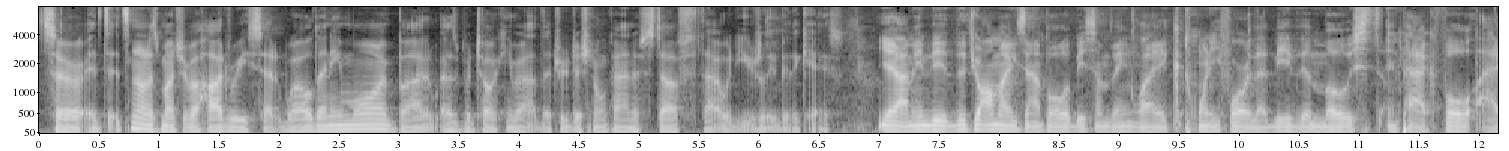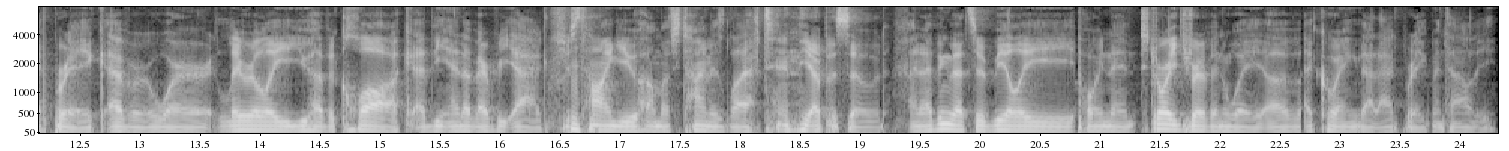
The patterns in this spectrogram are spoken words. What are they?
So it's it's not as much of a hard reset world anymore, but as we're talking about the traditional kind of stuff, that would usually be the case. Yeah, I mean, the, the drama example would be something like 24. That'd be the most impactful act break ever, where literally you have a clock at the end of every act just telling you how much time is left in the episode. And I think that's a really poignant, story driven way of echoing that act break mentality.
